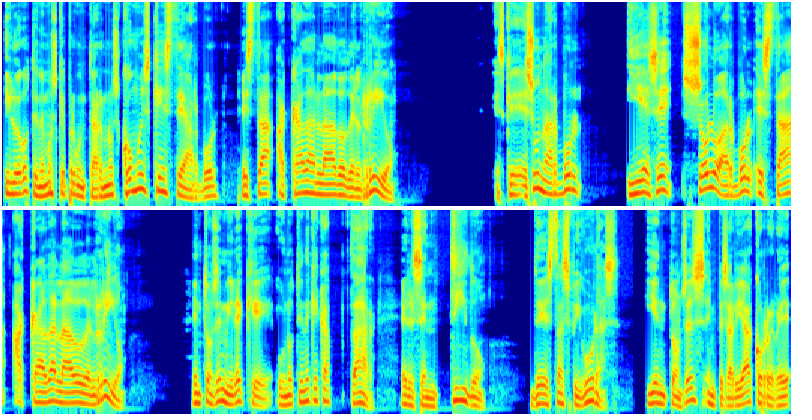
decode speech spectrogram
Y luego tenemos que preguntarnos cómo es que este árbol está a cada lado del río. Es que es un árbol y ese solo árbol está a cada lado del río. Entonces mire que uno tiene que captar el sentido de estas figuras y entonces empezaría a correr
